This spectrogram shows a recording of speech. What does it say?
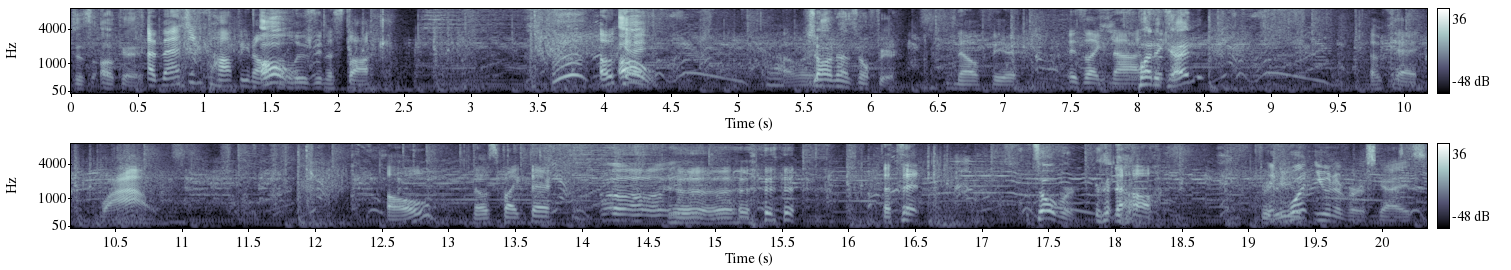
just okay. Imagine popping off Oh. and losing a stock. okay. Oh, John has no fear. No fear. It's like, nah. But again, Okay. Wow. Oh, no spike there. That's it. it's over. No. For In you. what universe, guys?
